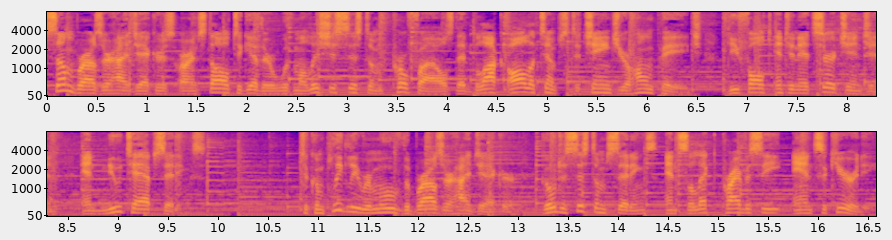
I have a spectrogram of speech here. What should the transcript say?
Some browser hijackers are installed together with malicious system profiles that block all attempts to change your homepage, default internet search engine, and new tab settings. To completely remove the browser hijacker, go to System Settings and select Privacy and Security.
